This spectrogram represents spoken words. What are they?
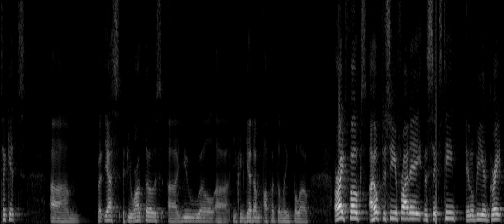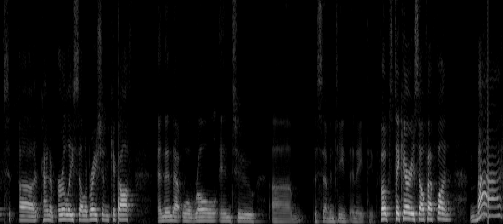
tickets. Um, but yes, if you want those, uh, you will. Uh, you can get them. I'll put the link below. All right, folks. I hope to see you Friday the 16th. It'll be a great uh, kind of early celebration kickoff, and then that will roll into um, the 17th and 18th. Folks, take care of yourself. Have fun. Bye.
